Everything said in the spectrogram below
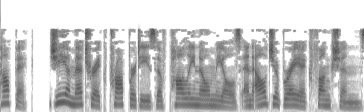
Topic: Geometric properties of polynomials and algebraic functions.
